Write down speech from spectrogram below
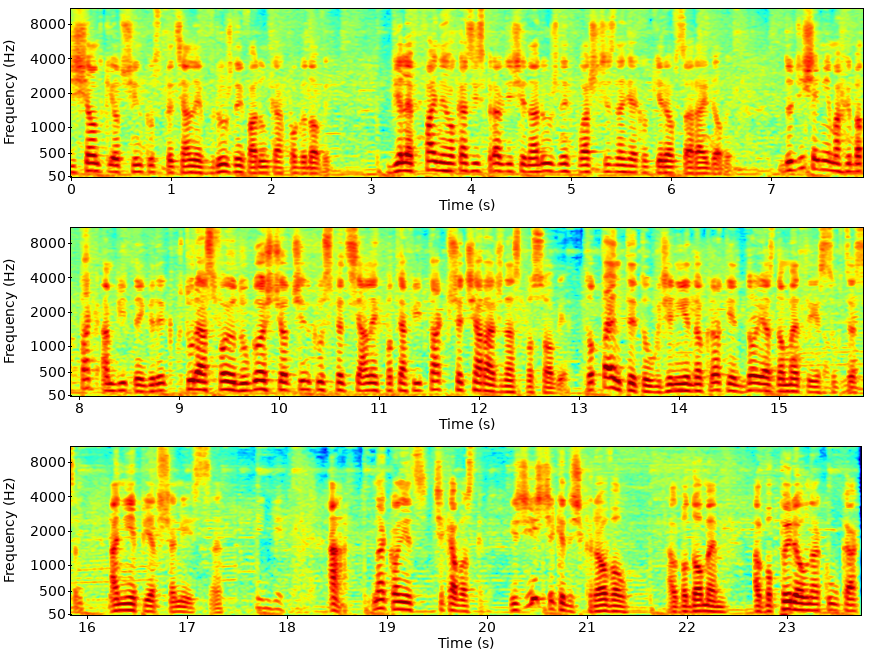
dziesiątki odcinków specjalnych w różnych warunkach pogodowych. Wiele fajnych okazji sprawdzi się na różnych płaszczyznach jako kierowca rajdowy. Do dzisiaj nie ma chyba tak ambitnej gry, która swoją długością odcinków specjalnych potrafi tak przeciarać na sposobie. To ten tytuł, gdzie niejednokrotnie dojazd do mety jest sukcesem, a nie pierwsze miejsce. 50. A, na koniec ciekawostka. Jeździliście kiedyś krową? Albo domem, albo pyrą na kółkach.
